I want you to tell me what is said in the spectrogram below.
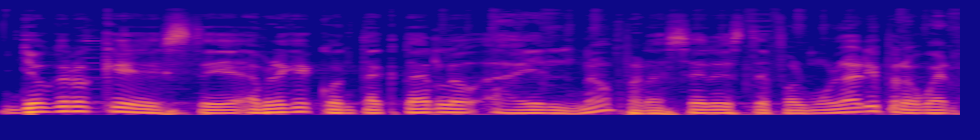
yo creo que este, habría que contactarlo a él, ¿no? Para hacer este formulario, pero bueno,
